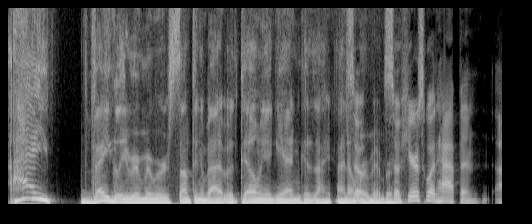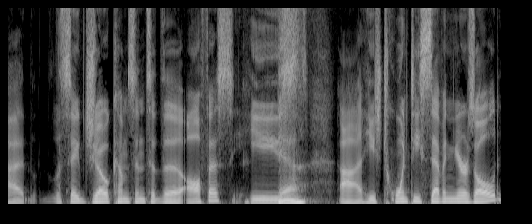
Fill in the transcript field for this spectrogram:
I vaguely remember something about it, but tell me again because I, I don't so, remember. So here's what happened. Uh, let's say Joe comes into the office. He's Yeah. uh, he's 27 years old.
